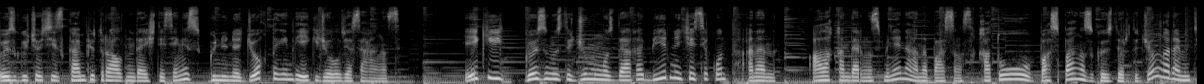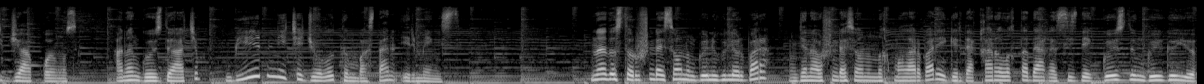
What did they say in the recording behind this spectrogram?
Өзгөчө сиз компьютер алдында иштесеңиз күнүнө жок дегенде эки жолу жасаңыз эки көзүңүздү жумуңуз дагы бир нече секунд анан алакандарыңыз менен аны басыңыз катуу баспаңыз көздөрдү жөн гана мынтип жаап коюңуз. Анан көздү ачып бир нече жолу тынбастан ирмеңиз мына достор ушундай сонун көнүгүүлөр бар жана ушундай сонун ыкмалар бар. Эгерде карылыкта дагы сизде көздүн көйгөйү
